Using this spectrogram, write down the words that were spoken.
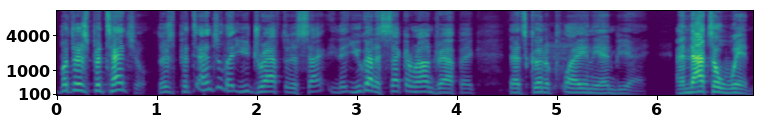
but there's potential. There's potential that you drafted a sec that you got a second round draft pick that's going to play in the NBA. And that's a win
